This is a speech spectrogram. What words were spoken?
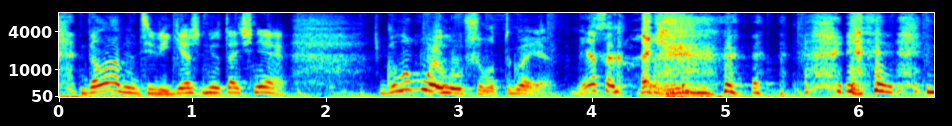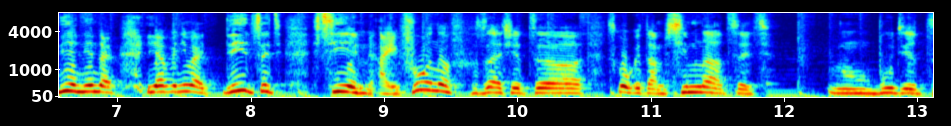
Да ладно тебе, я же не уточняю. Голубой лучше, вот говоря. Я согласен. Не, не так. Я понимаю, 37 айфонов, значит, э, сколько там, 17 м, будет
